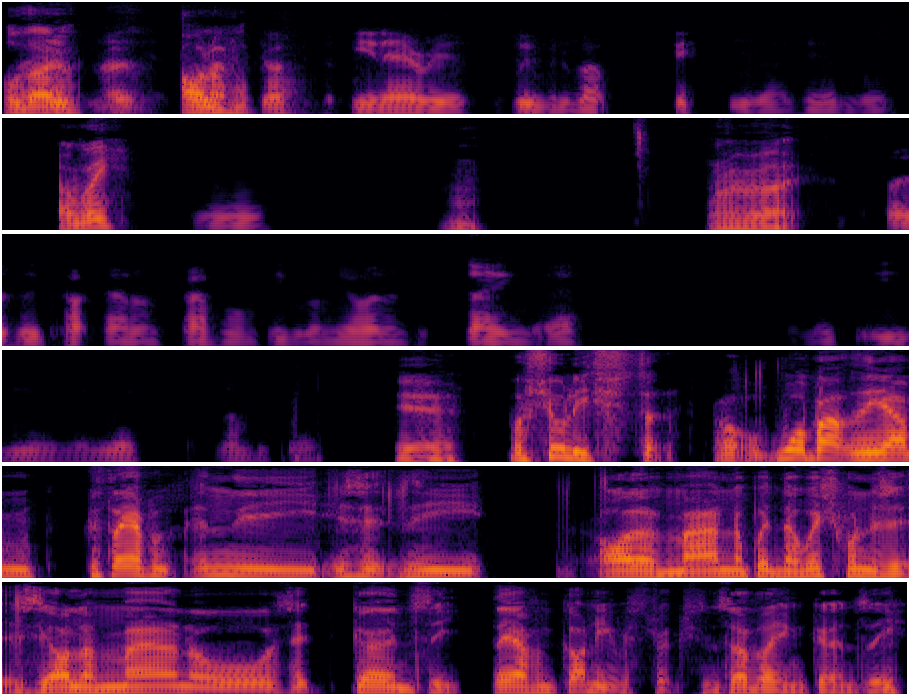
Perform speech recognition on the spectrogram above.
Although I don't know. all We'll of- have to go for European areas. We've been about 50 around here, haven't we? are we? Mm. All right. suppose they cut down on travel and people on the island just staying there. It makes it easier in many ways. Numbers there. Yeah. Well, surely. St- what about the um? Because they haven't in the. Is it the Isle of Man? Wait, no, which one is it? Is the Isle of Man or is it Guernsey? They haven't got any restrictions, have they, in Guernsey?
